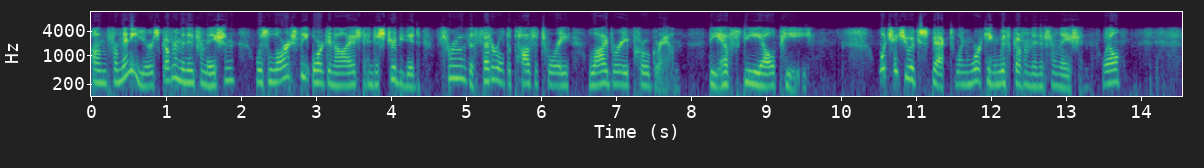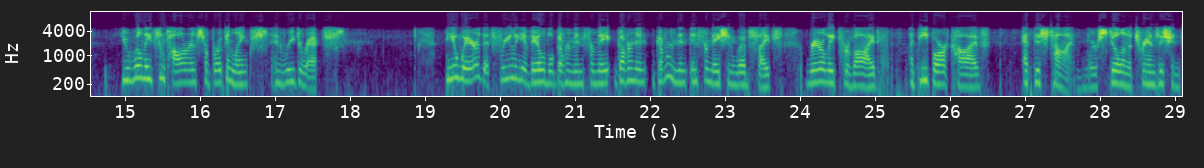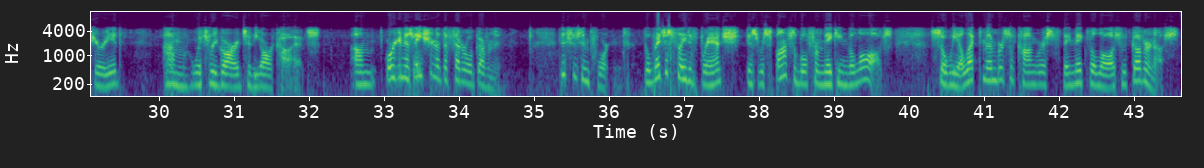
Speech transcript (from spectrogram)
Um, for many years, government information was largely organized and distributed through the Federal Depository Library Program, the FDLP. What should you expect when working with government information? Well, you will need some tolerance for broken links and redirects. Be aware that freely available government, informa government, government information websites rarely provide a deep archive at this time. We're still in a transition period um, with regard to the archives. Um, organization of the federal government. This is important. The legislative branch is responsible for making the laws. So we elect members of Congress, they make the laws that govern us.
